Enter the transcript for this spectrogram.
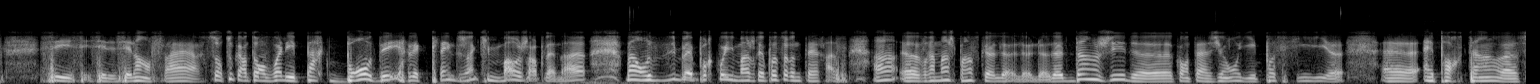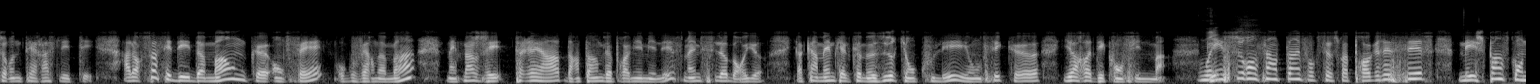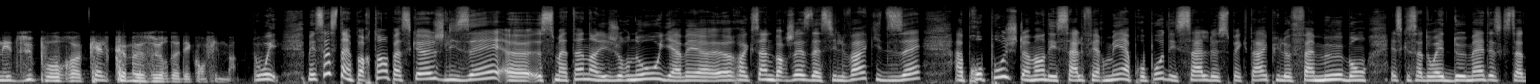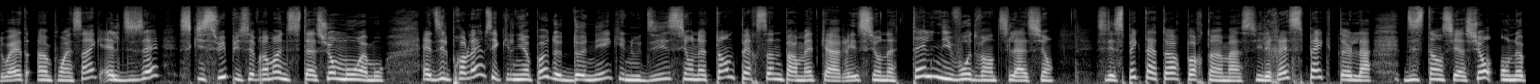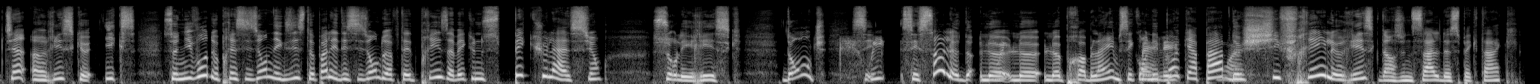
c'est l'enfer. Surtout quand on voit les parcs bondés avec plein de gens qui mangent en plein air, ben on se dit, ben pourquoi ils mangeraient pas sur une terrasse? Hein? Euh, vraiment, je pense que le, le, le, danger de contagion, il est pas si euh, euh, important sur une terrasse l'été. Alors ça, c'est des demandes qu'on fait au gouvernement. Maintenant, j'ai très hâte d'entendre le premier ministre, même si là, bon, il y a, il y a quand même quelques mesures mesures qui ont coulé et on sait qu'il y aura des confinements. Bien sûr, on s'entend, il faut que ce soit progressif, mais je pense qu'on est dû pour euh, quelques mesures de déconfinement. Oui, mais ça c'est important parce que je lisais euh, ce matin dans les journaux, il y avait euh, Roxane Borges da Silva qui disait à propos justement des salles fermées, à propos des salles de spectacle, puis le fameux, bon, est-ce que ça doit être 2 mètres, est-ce que ça doit être 1,5, elle disait ce qui suit, puis c'est vraiment une citation mot à mot. Elle dit, le problème, c'est qu'il n'y a pas de données qui nous disent si on a tant de personnes par mètre carré, si on a tel niveau de ventilation, si les spectateurs portent un masque, s'ils respectent la distanciation, on obtient un risque X. Ce niveau de précision n'existe pas. Les décisions doivent être prises avec une spéculation sur les risques. Donc, c'est ça le, le, problème, c'est qu'on ben, n'est pas capable de chiffrer le risque dans une salle de spectacle.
